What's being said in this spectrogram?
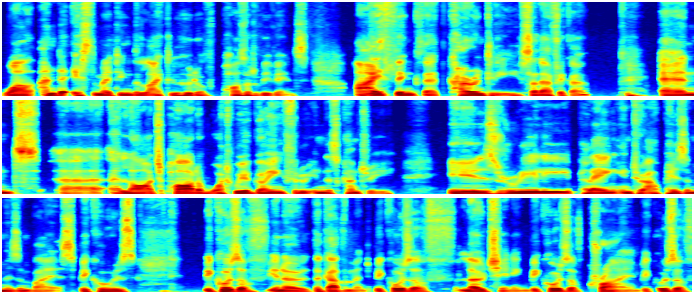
while underestimating the likelihood of positive events. I think that currently South Africa and uh, a large part of what we're going through in this country is really playing into our pessimism bias because because of you know the government because of load shedding because of crime because of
